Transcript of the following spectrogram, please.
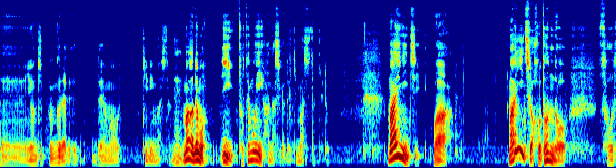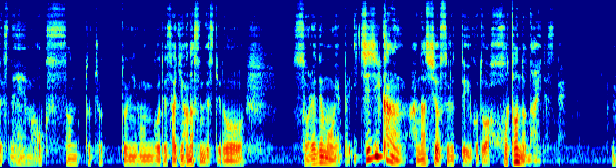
えー、40分ぐらいで電話を切りましたね。まあでもいいとてもいい話ができましたけど。毎日は毎日はほとんどそうですね、まあ、奥さんとちょっと日本語で最近話すんですけどそれでもやっぱり1時間話をするっていうことはほとんどないですね。うん、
